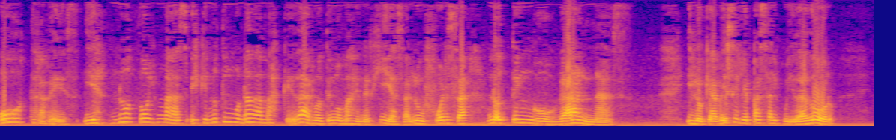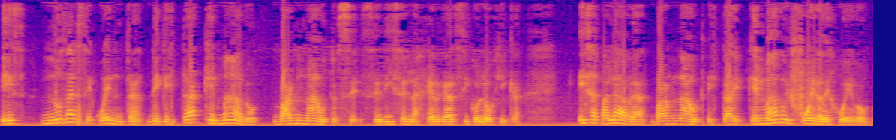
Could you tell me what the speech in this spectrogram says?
otra vez, y es no doy más, es que no tengo nada más que dar, no tengo más energía, salud, fuerza, no tengo ganas y lo que a veces le pasa al cuidador es no darse cuenta de que está quemado, burnout se, dice en la jerga psicológica. Esa palabra, burnout, está quemado y fuera de juego.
